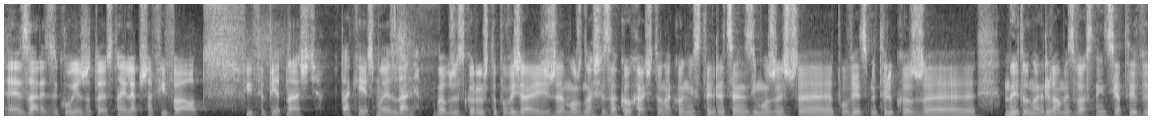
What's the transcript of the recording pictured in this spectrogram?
e, zaryzykuję, że to jest najlepsza FIFA od FIFA 15. Takie jest moje zdanie. Dobrze, skoro już tu powiedziałeś, że można się zakochać, to na koniec tej recenzji może jeszcze powiedzmy tylko, że my to nagrywamy z własnej inicjatywy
